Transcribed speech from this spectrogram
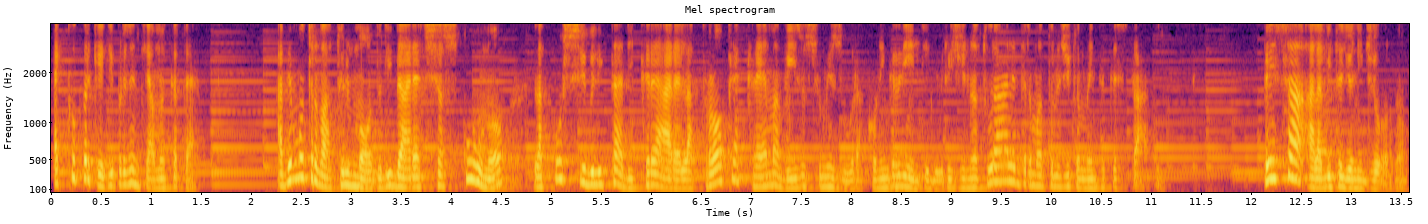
Ecco perché ti presentiamo Ecatè abbiamo trovato il modo di dare a ciascuno la possibilità di creare la propria crema viso su misura con ingredienti di origine naturale e dermatologicamente testati. Pensa alla vita di ogni giorno.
